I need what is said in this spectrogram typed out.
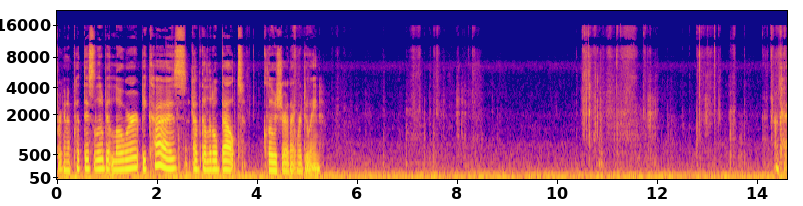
We're going to put this a little bit lower because of the little belt closure that we're doing. Okay.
